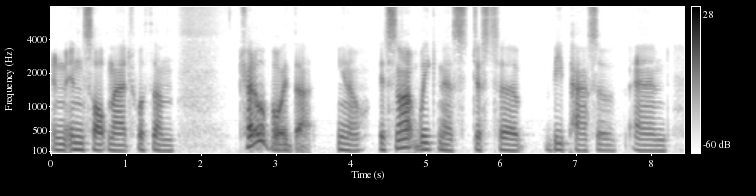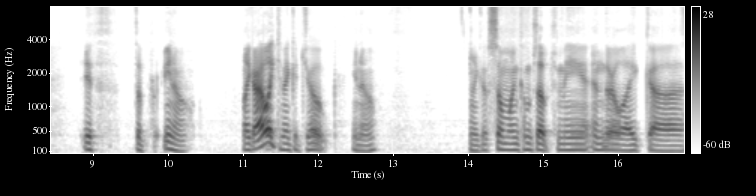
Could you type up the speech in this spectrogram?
an insult match with them. Try to avoid that. You know, it's not weakness just to be passive and if the you know like I like to make a joke, you know. Like if someone comes up to me and they're like uh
